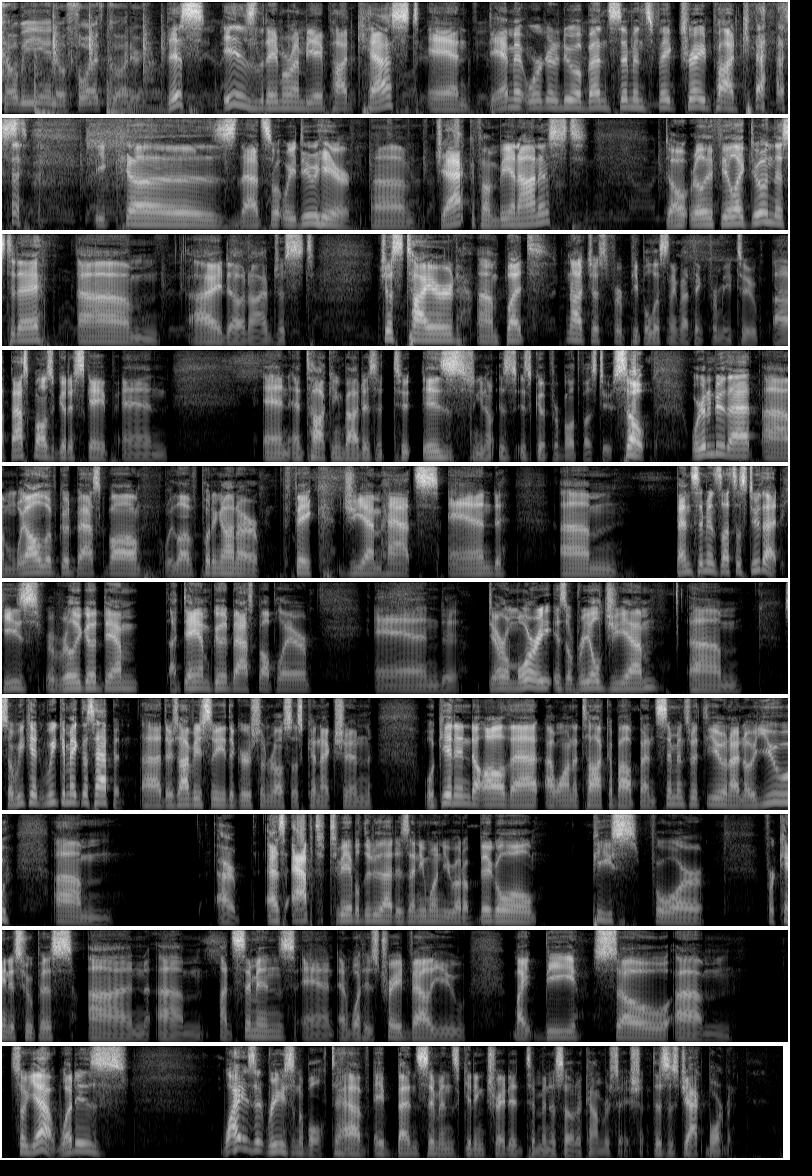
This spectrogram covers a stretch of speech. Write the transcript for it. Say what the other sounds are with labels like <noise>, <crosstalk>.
Kobe in the fourth quarter. This is the Dane Moore NBA podcast, and damn it, we're going to do a Ben Simmons fake trade <laughs> podcast <laughs> because that's what we do here. Um, Jack, if I'm being honest, don't really feel like doing this today. Um, I don't know. I'm just just tired, um, but not just for people listening, but I think for me too. Uh, basketball is a good escape, and and and talking about is it to, is you know is is good for both of us too. So we're gonna do that. Um, we all love good basketball. We love putting on our fake GM hats, and um, Ben Simmons lets us do that. He's a really good damn a damn good basketball player, and Daryl Morey is a real GM. Um, so we can we can make this happen. Uh, there's obviously the Gersson Rosas connection. We'll get into all that. I want to talk about Ben Simmons with you, and I know you um, are as apt to be able to do that as anyone. You wrote a big old piece for for Canis Hoopus on um, on Simmons and and what his trade value might be. So um, so yeah, what is why is it reasonable to have a Ben Simmons getting traded to Minnesota conversation? This is Jack Borman.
